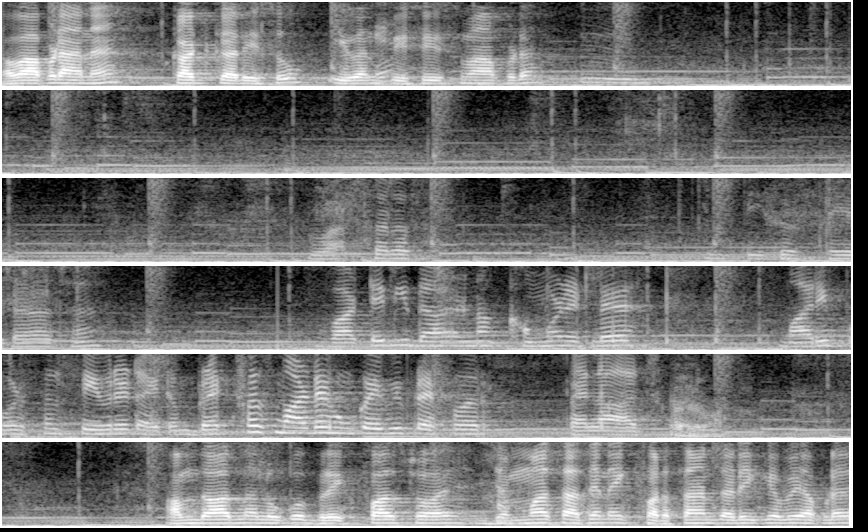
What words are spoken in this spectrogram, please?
હવે આપણે આને કટ કરીશું ઇવન પીસીસમાં આપણે. વાહ સરસ. પીસીસ થઈ રહ્યા છે. વાટેલી દાળના ખમણ એટલે મારી પર્સનલ ફેવરેટ આઈટમ બ્રેકફાસ્ટ માટે હું કંઈ બી પ્રેફર પહેલાં આ જ કરું. અમદાવાદના લોકો બ્રેકફાસ્ટ હોય જમવા સાથે ને એક ફરસાણ તરીકે ભાઈ આપણે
